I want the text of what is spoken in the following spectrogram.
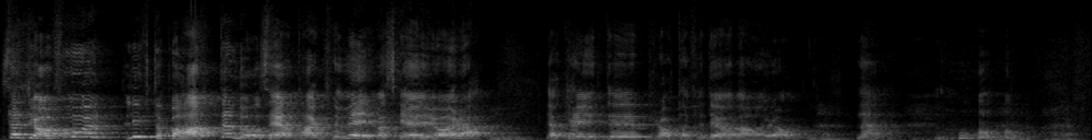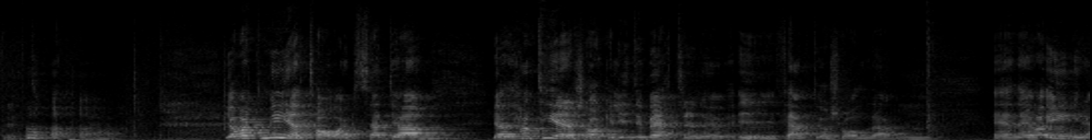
Så att jag får lyfta på hatten då och säga tack för mig. Vad ska jag göra? Jag kan ju inte prata för döva öron. Nej. Nej. Ja. Jag har varit med ett tag så att jag, jag hanterar saker lite bättre nu i 50-årsåldern. Mm. Eh, när jag var yngre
